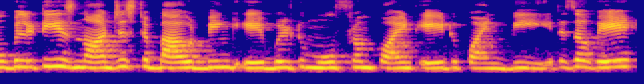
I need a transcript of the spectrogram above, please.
mobility is not just about being able to move from point A to point B. It is a way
